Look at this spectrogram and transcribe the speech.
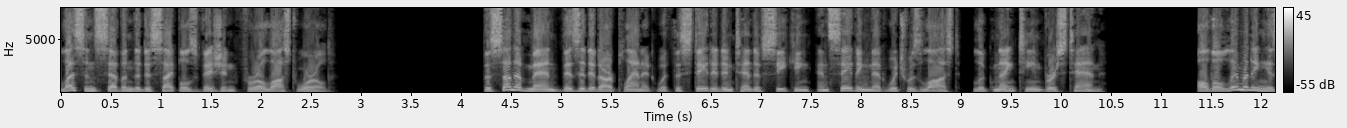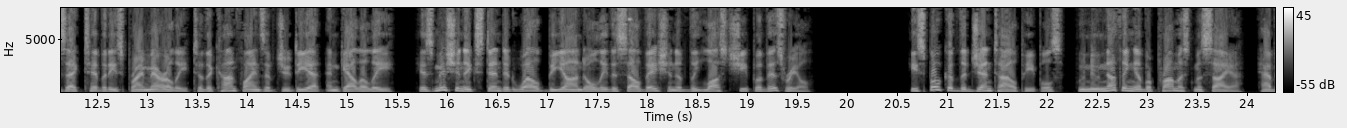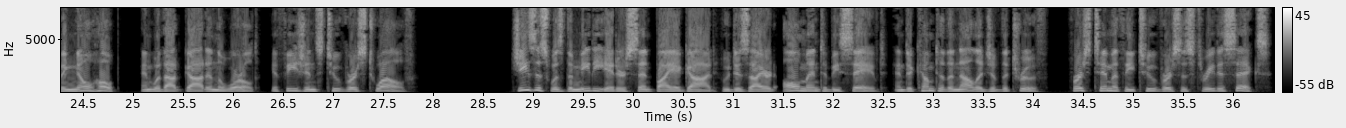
Lesson 7 The Disciples' Vision for a Lost World. The Son of Man visited our planet with the stated intent of seeking and saving that which was lost. Luke 19, verse 10. Although limiting his activities primarily to the confines of Judea and Galilee, his mission extended well beyond only the salvation of the lost sheep of Israel. He spoke of the Gentile peoples, who knew nothing of a promised Messiah, having no hope, and without God in the world. Ephesians 2 verse 12. Jesus was the mediator sent by a God who desired all men to be saved and to come to the knowledge of the truth. 1 Timothy 2 verses 3 to 6.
